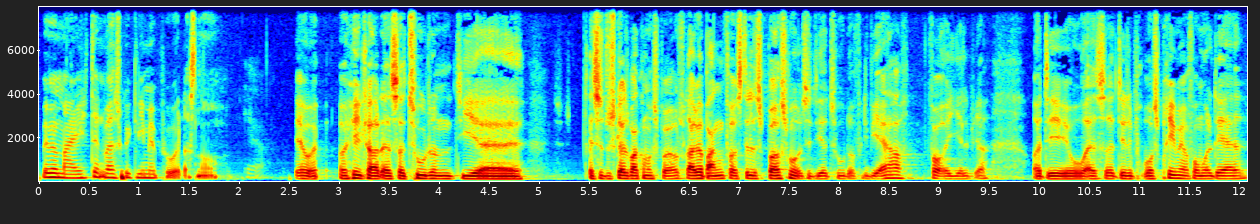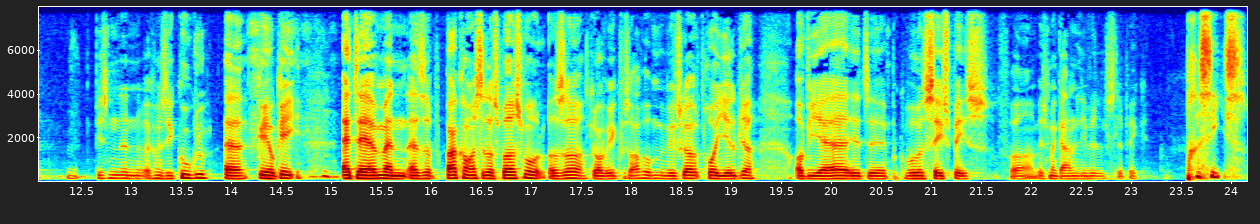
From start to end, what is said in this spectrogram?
hvem med mig? Den var jeg sgu ikke lige med på, eller sådan noget. Ja, og helt klart, altså tutorne, de er... Altså, du skal altså bare komme og spørge. Du skal aldrig være bange for at stille spørgsmål til de her tutor, fordi vi er her for at hjælpe jer. Og det er jo, altså, det er det, vores primære formål, det er, vi sådan en, hvad kan man sige, Google af GHG, at er, man altså, bare kommer og stiller spørgsmål, og så gør vi ikke få svar på dem, men vi skal prøve at hjælpe jer. Og vi er et uh, både safe space, for, hvis man gerne lige vil slippe væk. Præcis.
